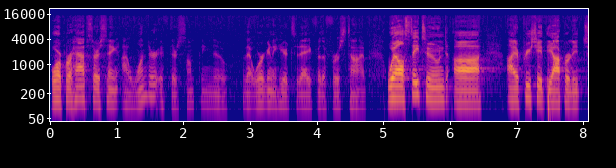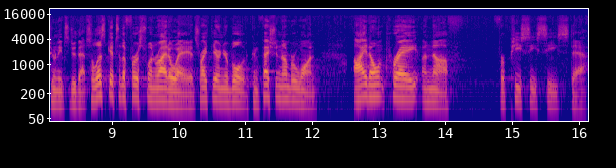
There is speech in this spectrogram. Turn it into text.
or perhaps they're saying, I wonder if there's something new that we're going to hear today for the first time. Well, stay tuned. Uh, I appreciate the opportunity to do that. So let's get to the first one right away. It's right there in your bulletin. Confession number one I don't pray enough for PCC staff.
